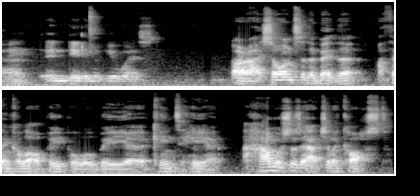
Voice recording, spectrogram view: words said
uh, in dealing with your waste. All right, so on to the bit that I think a lot of people will be uh, keen to hear. How much does it actually cost?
